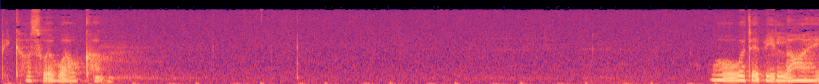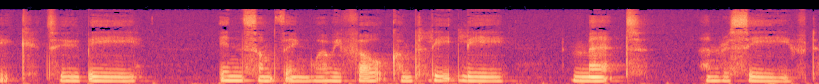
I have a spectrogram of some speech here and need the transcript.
because we're welcome. What would it be like to be in something where we felt completely met and received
